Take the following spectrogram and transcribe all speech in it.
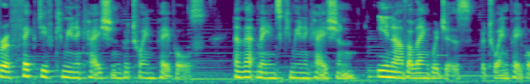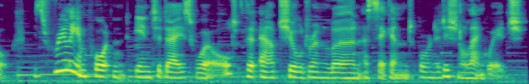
for effective communication between peoples. And that means communication in other languages between people. It's really important in today's world that our children learn a second or an additional language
